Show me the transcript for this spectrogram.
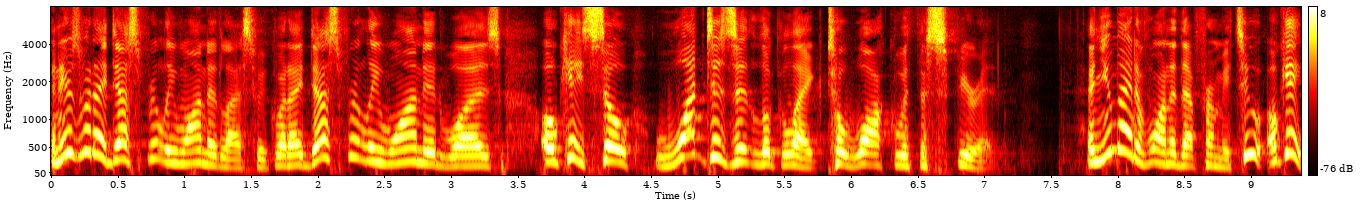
And here's what I desperately wanted last week. What I desperately wanted was okay, so what does it look like to walk with the Spirit? And you might have wanted that from me too. Okay,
